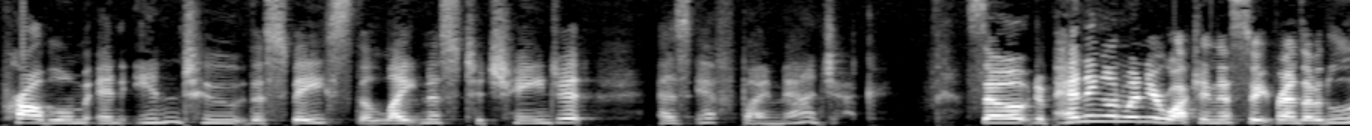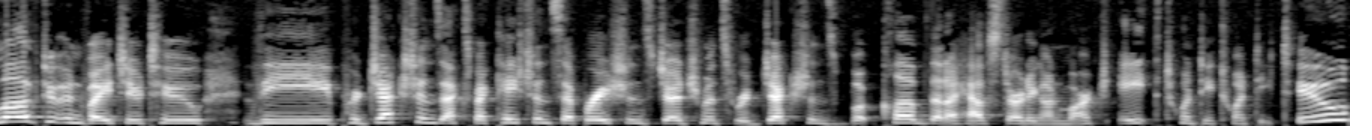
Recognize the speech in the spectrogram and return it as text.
problem and into the space, the lightness to change it as if by magic. So, depending on when you're watching this, sweet friends, I would love to invite you to the Projections, Expectations, Separations, Judgments, Rejections book club that I have starting on March 8th, 2022.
